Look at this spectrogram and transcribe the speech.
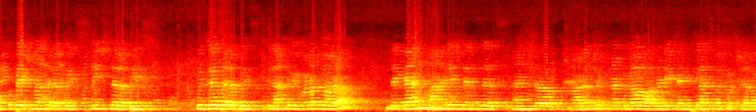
occupational therapies speech therapies physiotherapies ఇలాంటివి ఇవ్వడం ద్వారా they can manage themselves and madam చెప్పినట్టుగా ఆల్రెడీ టెన్త్ క్లాస్ వరకు వచ్చారు.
